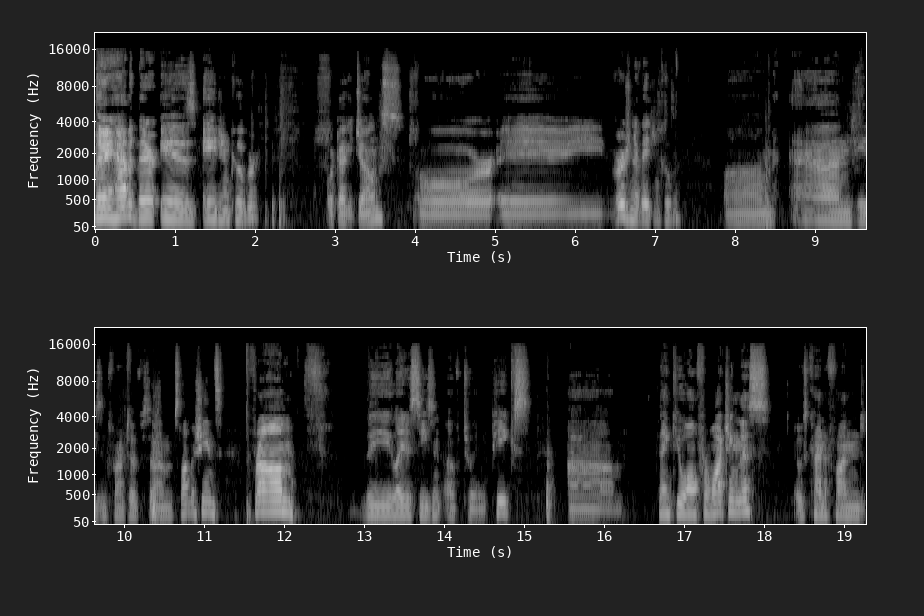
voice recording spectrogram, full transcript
there you have it. There is Agent Cooper, or Dougie Jones, or a version of Agent Cooper. Um, and he's in front of some slot machines from the latest season of Twin Peaks. Um, thank you all for watching this. It was kind of fun to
